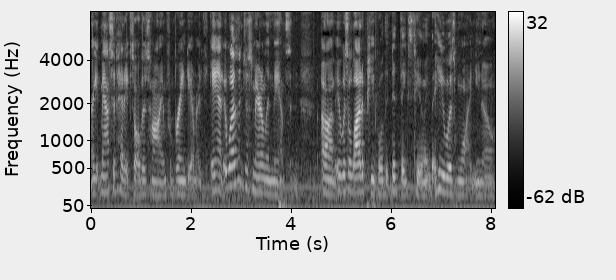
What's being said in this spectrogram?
I get massive headaches all the time from brain damage. And it wasn't just Marilyn Manson. Um, it was a lot of people that did things to me, but he was one, you know.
